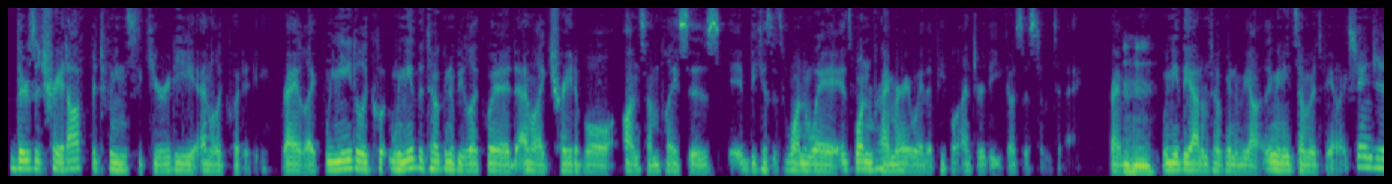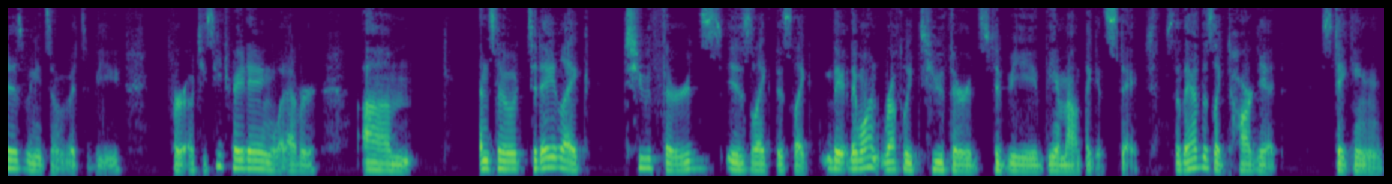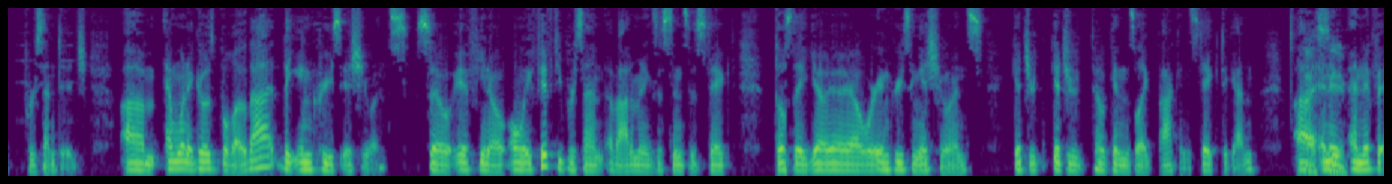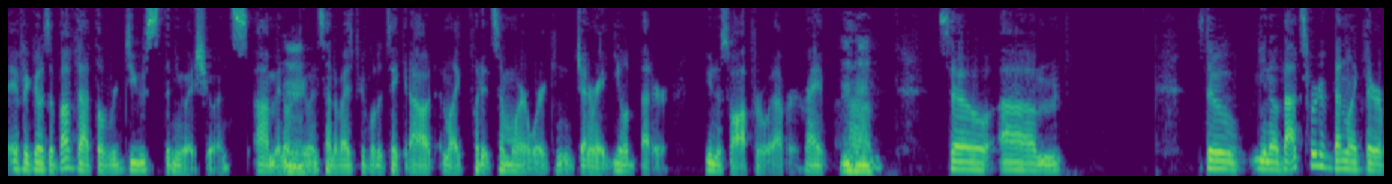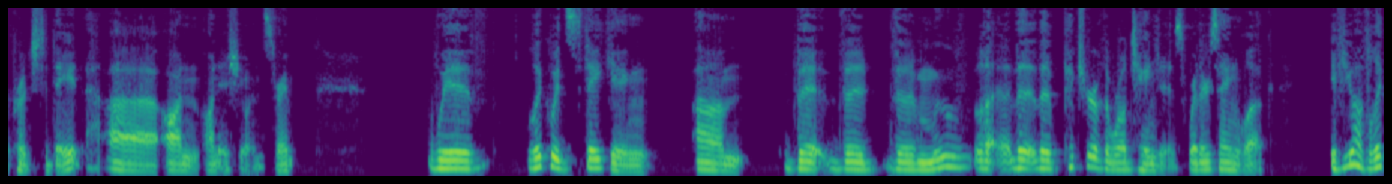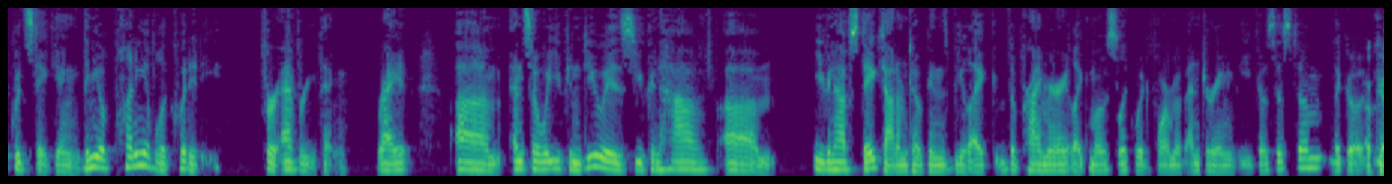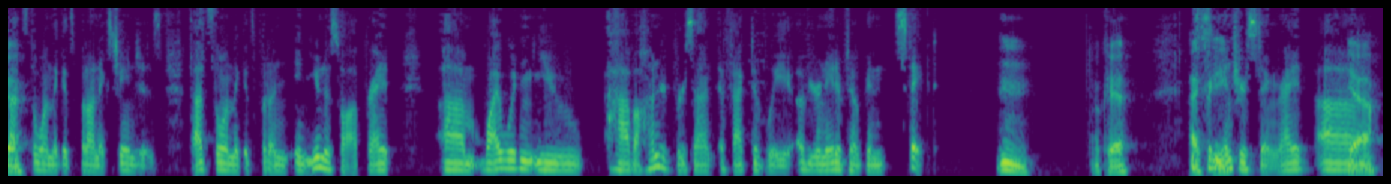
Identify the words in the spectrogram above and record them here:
there's a trade-off between security and liquidity right? Like we need liqu- we need the token to be liquid and like tradable on some places eh, because it's one way it's one primary way that people enter the ecosystem today right? Mm-hmm. we need the atom token to be on we need some of it to be on exchanges we need some of it to be for otc trading whatever. Um and so today like two thirds is like this like they, they want roughly two thirds to be the amount that gets staked. So they have this like target staking percentage. Um, and when it goes below that they increase issuance. So if you know only 50% of atom in existence is staked they'll say yo yo yo we're increasing issuance. Get your get your tokens like back and staked again. Uh, and it, and if it, if it goes above that, they'll reduce the new issuance um, in order mm. to incentivize people to take it out and like put it somewhere where it can generate yield better, Uniswap or whatever, right? Mm-hmm. Um, so um, so you know that's sort of been like their approach to date uh, on on issuance, right? With liquid staking, um, the the the move the the picture of the world changes where they're saying look if you have liquid staking then you have plenty of liquidity for everything right um, and so what you can do is you can have um, you can have staked atom tokens be like the primary like most liquid form of entering the ecosystem that go okay. that's the one that gets put on exchanges that's the one that gets put on in uniswap right um, why wouldn't you have 100% effectively of your native token staked Mm. Okay. It's I pretty see. interesting, right? Um, yeah.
